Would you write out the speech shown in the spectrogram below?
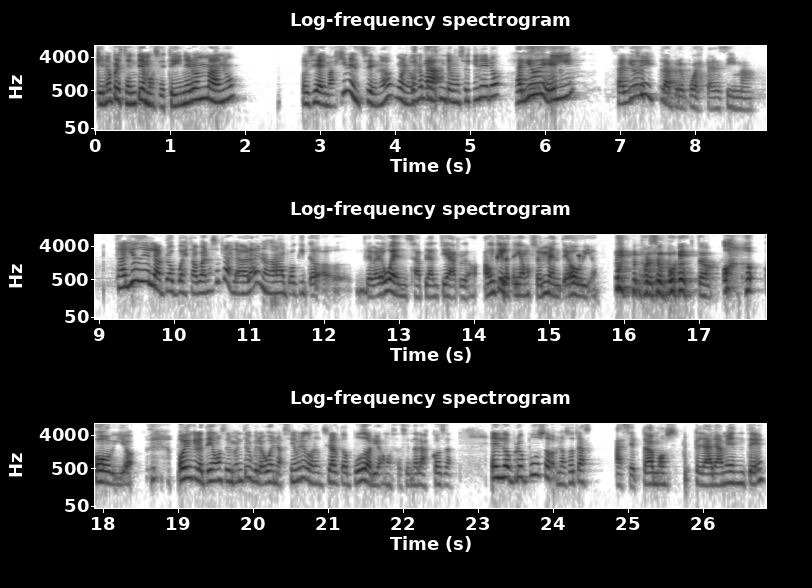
que no presentemos este dinero en mano, o sea, imagínense, ¿no? Bueno, que no presentemos el dinero. Salió de él. Salió de la propuesta encima salió de la propuesta. Bueno, nosotras la verdad nos daba un poquito de vergüenza plantearlo, aunque lo teníamos en mente, obvio. Por supuesto. obvio. Obvio que lo teníamos en mente, pero bueno, siempre con un cierto pudor íbamos haciendo las cosas. Él lo propuso, nosotras aceptamos claramente.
